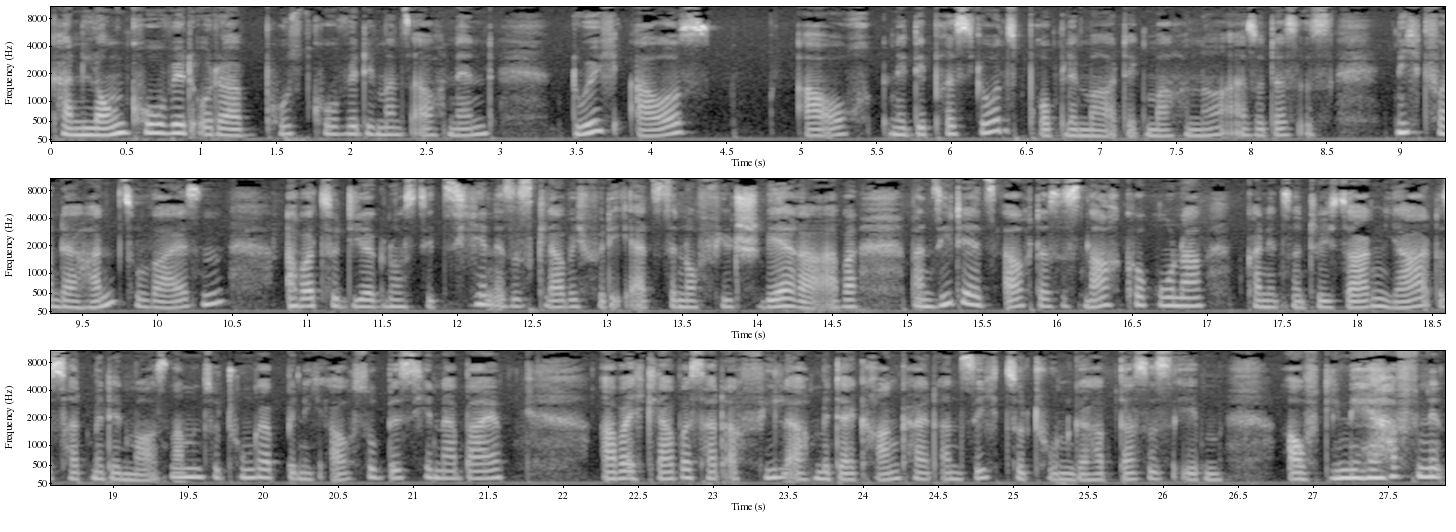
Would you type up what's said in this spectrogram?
kann Long-Covid oder Post-Covid, wie man es auch nennt, durchaus auch eine Depressionsproblematik machen. Ne? Also das ist nicht von der Hand zu weisen, aber zu diagnostizieren ist es, glaube ich, für die Ärzte noch viel schwerer. Aber man sieht ja jetzt auch, dass es nach Corona, man kann jetzt natürlich sagen, ja, das hat mit den Maßnahmen zu tun gehabt, bin ich auch so ein bisschen dabei. Aber ich glaube, es hat auch viel auch mit der Krankheit an sich zu tun gehabt, dass es eben auf die Nerven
